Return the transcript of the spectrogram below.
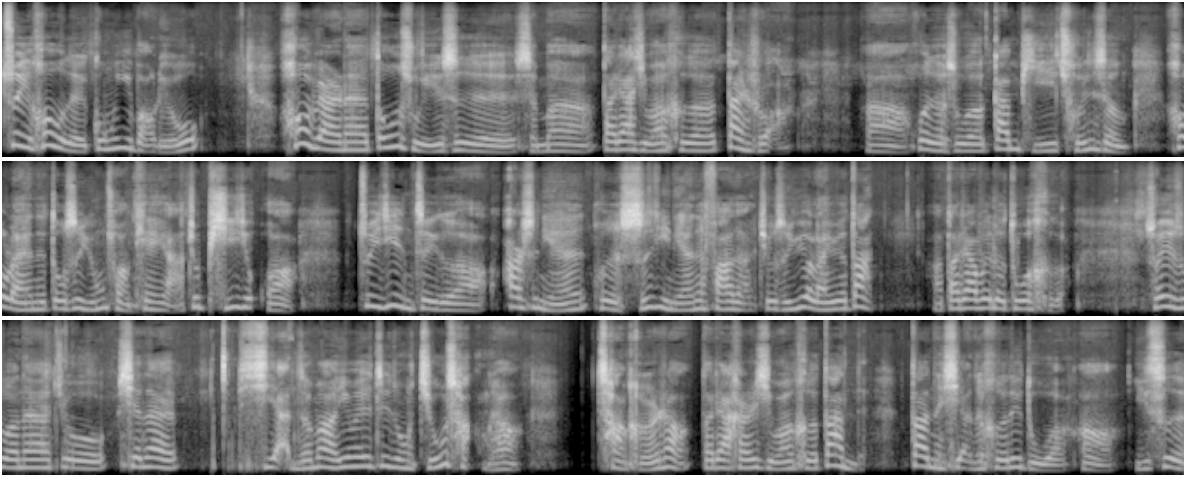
最后的工艺保留，后边呢都属于是什么？大家喜欢喝淡爽。啊，或者说干啤纯生，后来呢都是勇闯天涯。就啤酒啊，最近这个二十年或者十几年的发展就是越来越淡啊，大家为了多喝，所以说呢就现在显着嘛，因为这种酒场上场合上，大家还是喜欢喝淡的，淡的显着喝的多啊，一次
